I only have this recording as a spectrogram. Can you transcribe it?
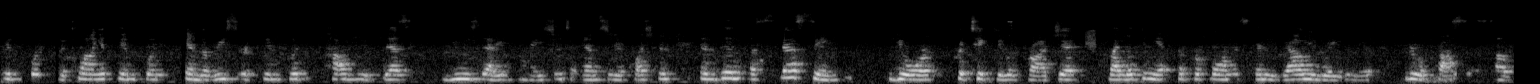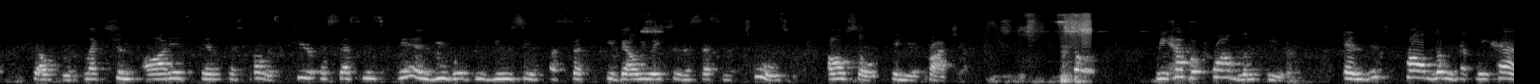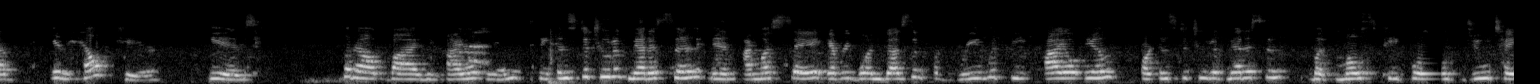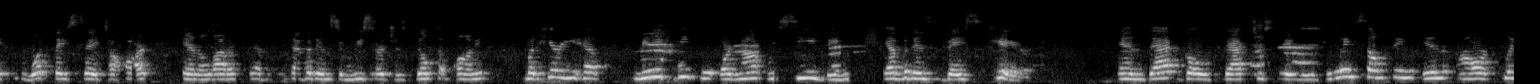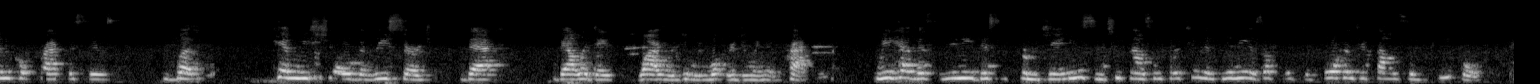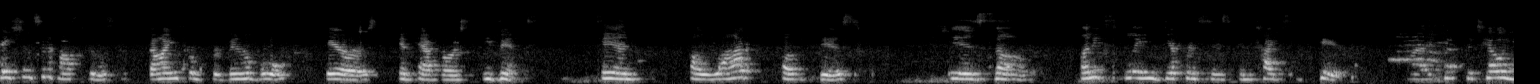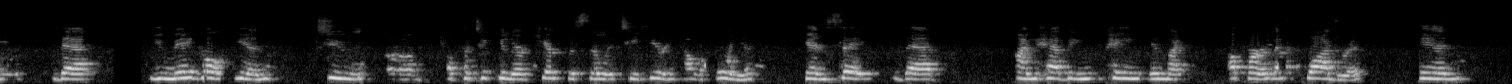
input, the client input, and the research input. How do you best use that information to answer your question? And then assessing your particular project by looking at the performance and evaluating it through a process of self-reflection audits and as well as peer assessments and you would be using assess evaluation assessment tools also in your project. So we have a problem here and this problem that we have in healthcare is put out by the IOM, the Institute of Medicine, and I must say everyone doesn't agree with the IOM or Institute of Medicine, but most people do take what they say to heart, and a lot of ev evidence and research is built upon it. But here you have many people are not receiving evidence-based care. And that goes back to say we're doing something in our clinical practices, but can we show the research that validates why we're doing what we're doing in practice? We have as many, this is from James in 2013, as many as upwards of 400,000 people, patients in hospitals dying from preventable errors and adverse events. And a lot of this is uh, unexplained differences in types of care. I have to tell you that you may go in to uh, a particular care facility here in California and say that I'm having pain in my upper left quadrant and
